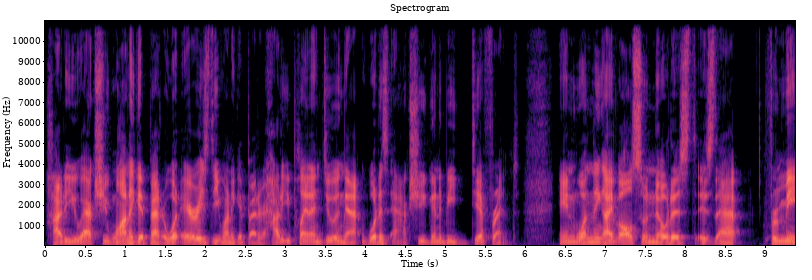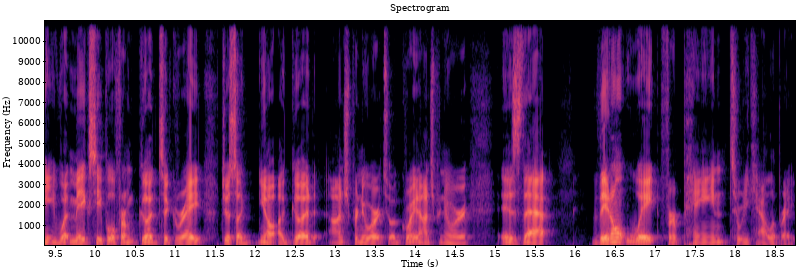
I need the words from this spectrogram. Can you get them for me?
How do you actually want to get better? What areas do you want to get better? How do you plan on doing that? What is actually going to be different? And one thing I've also noticed is that for me, what makes people from good to great, just a you know a good entrepreneur to a great entrepreneur, is that they don't wait for pain to recalibrate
